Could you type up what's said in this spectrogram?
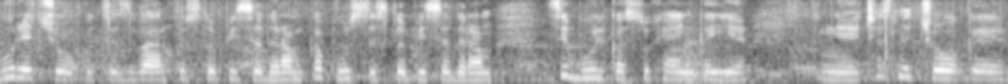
бурячок оце зверху 150 грам, капусти 150 грам, цибулька сухенька є, чесничок, е,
